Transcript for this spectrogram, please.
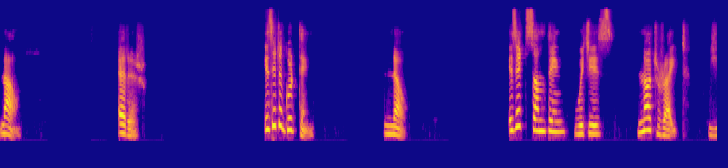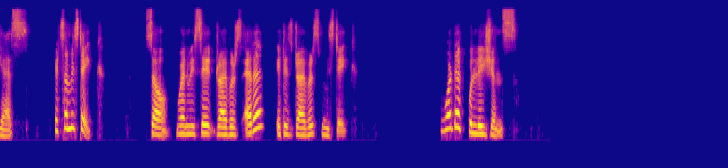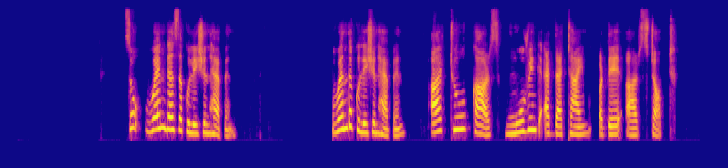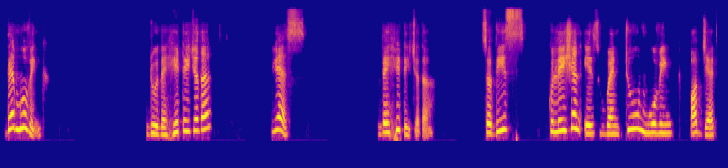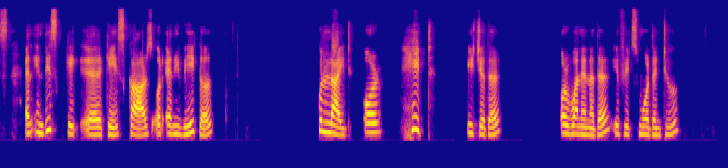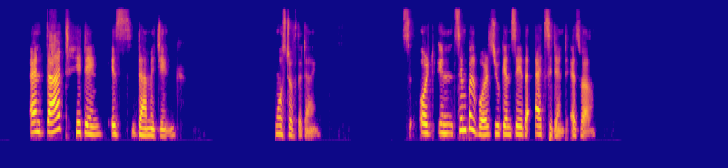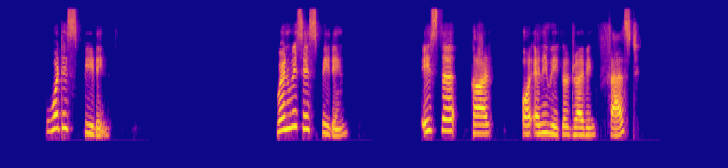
Now, error. Is it a good thing? No. Is it something which is not right? Yes, it's a mistake. So when we say driver's error, it is driver's mistake. What are collisions? So when does the collision happen? When the collision happen, are two cars moving at that time or they are stopped? They're moving. Do they hit each other? Yes, they hit each other. So this collision is when two moving objects, and in this ca uh, case, cars or any vehicle, collide or hit each other or one another if it's more than two. And that hitting is damaging most of the time. So, or in simple words, you can say the accident as well. What is speeding? When we say speeding, is the car or any vehicle driving fast?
